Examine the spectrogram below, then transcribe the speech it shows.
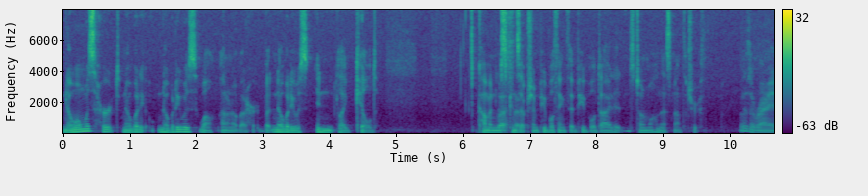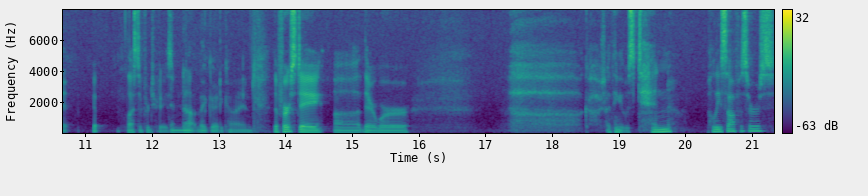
No one was hurt. Nobody. Nobody was. Well, I don't know about hurt, but nobody was in like killed. Common Bless misconception. People think that people died at Stonewall, and that's not the truth. it was a riot, Yep, lasted for two days. and not the good kind. The first day, uh, there were, gosh, I think it was 10 police officers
